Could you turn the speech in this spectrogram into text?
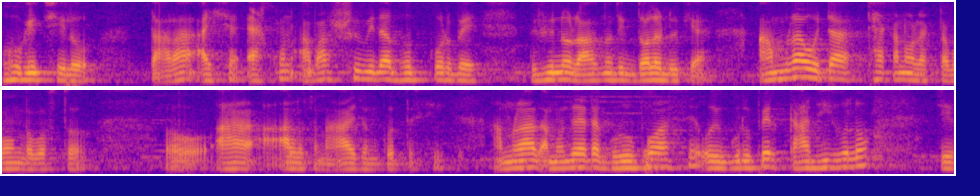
ভোগী ছিল, তারা আইসা এখন আবার সুবিধা ভোগ করবে বিভিন্ন রাজনৈতিক দলে ঢুকে আমরা ওইটা ঠেকানোর একটা বন্দোবস্ত আলোচনা, আয়োজন করতেছি। আমরা, আমাদের একটা গ্রুপও আছে, ওই গ্রুপের কাজই হলো যে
